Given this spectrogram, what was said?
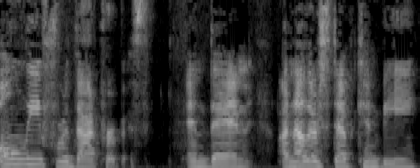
only for that purpose. And then another step can be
